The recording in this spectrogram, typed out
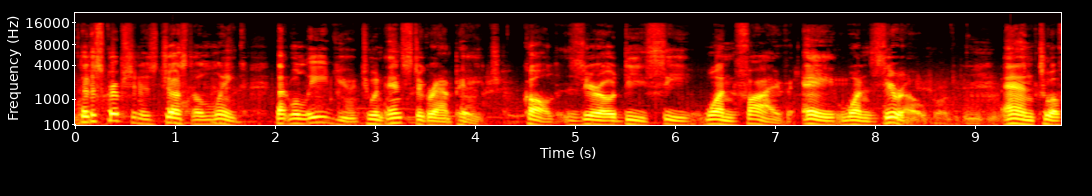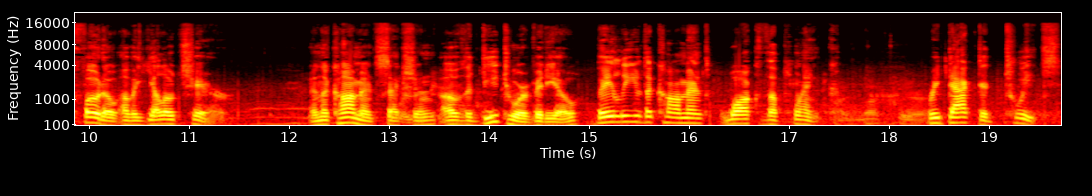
The description is just a link that will lead you to an Instagram page called 0DC15A10 and to a photo of a yellow chair. In the comments section of the detour video, they leave the comment walk the plank. Redacted tweets.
